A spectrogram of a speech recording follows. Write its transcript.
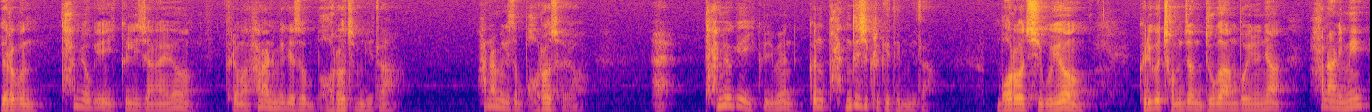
여러분 탐욕에 이끌리잖아요. 그러면 하나님에게서 멀어집니다. 하나님에게서 멀어져요. 예. 탐욕에 이끌리면 그건 반드시 그렇게 됩니다. 멀어지고요. 그리고 점점 누가 안 보이느냐? 하나님이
